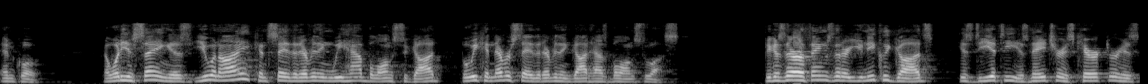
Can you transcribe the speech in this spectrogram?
End quote. Now what he is saying is, you and I can say that everything we have belongs to God, but we can never say that everything God has belongs to us. Because there are things that are uniquely God's, his deity, his nature, his character, his,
